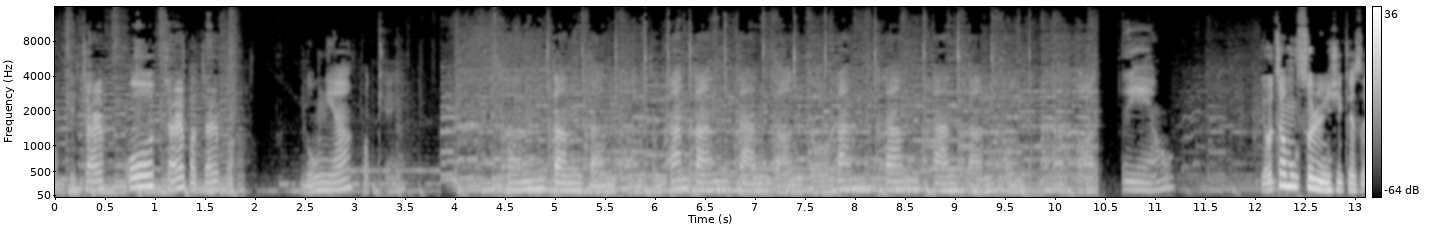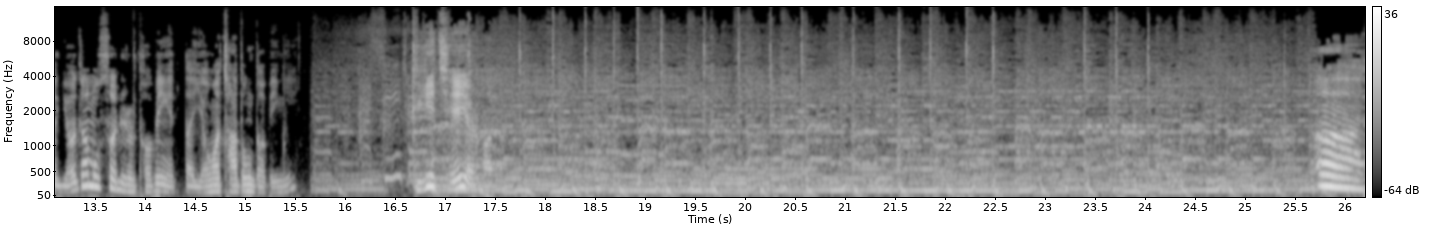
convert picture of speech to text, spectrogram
오케이 짧고 짧아 짧아. 농이야? 오케이. 여자 목소리 인식해서 여자 목소리를 더빙했다. 영어 자동 더빙이. 그게 제일 열받아. 아.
